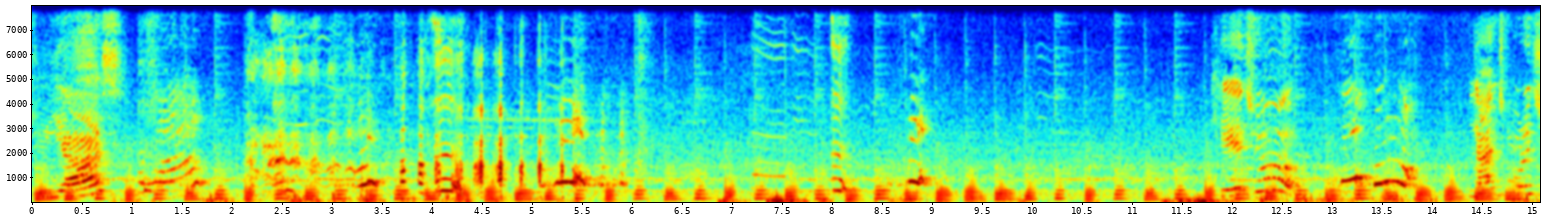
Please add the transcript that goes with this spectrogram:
সুয়াস খেয়েছো? লাঞ্চ করেছ?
